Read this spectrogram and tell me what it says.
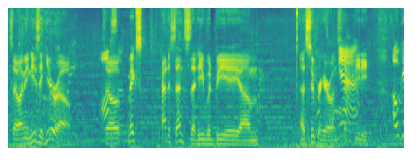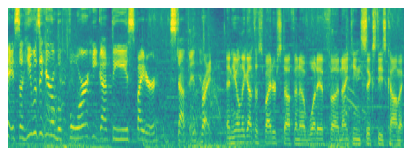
So I mean, he's a hero. So it makes kind of sense that he would be a um, a superhero instead Yeah. of Petey. Okay, so he was a hero before he got the spider stuff in. him. Right. And he only got the spider stuff in a What If uh, 1960s comic.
